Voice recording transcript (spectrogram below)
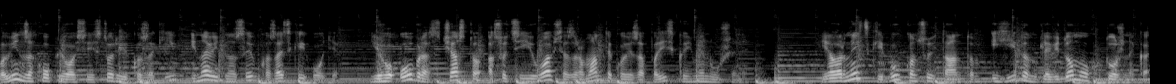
бо він захоплювався історією козаків і навіть носив козацький одяг. Його образ часто асоціювався з романтикою Запорізької Минушини. Яворницький був консультантом і гідом для відомого художника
